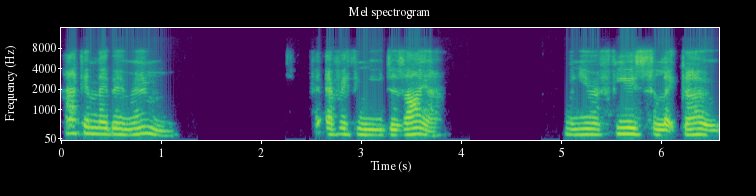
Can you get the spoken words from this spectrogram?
How can there be room for everything you desire when you refuse to let go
